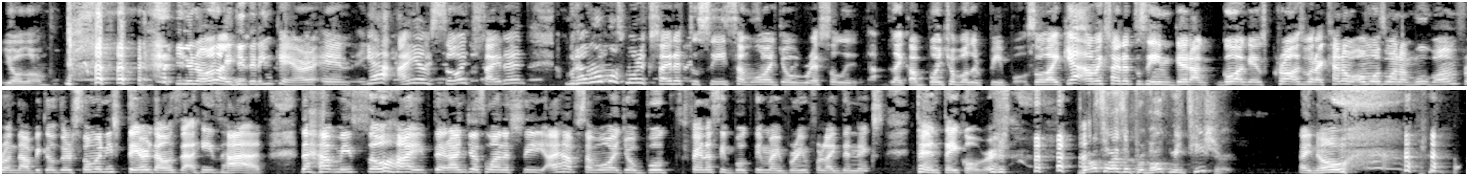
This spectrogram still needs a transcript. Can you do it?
YOLO. you know, like he didn't care. And yeah, I am so excited, but I'm almost more excited to see Samoa Joe wrestle like a bunch of other people. So like, yeah, I'm excited to see him get a go against Kross, but I kind of almost want to move on from that because there's so many stare downs that he's had that have me so hyped that I just want to see. I have Samoa Joe booked, fantasy booked in my brain for like the next 10 takeovers. he also has a provoke me t-shirt. I know.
